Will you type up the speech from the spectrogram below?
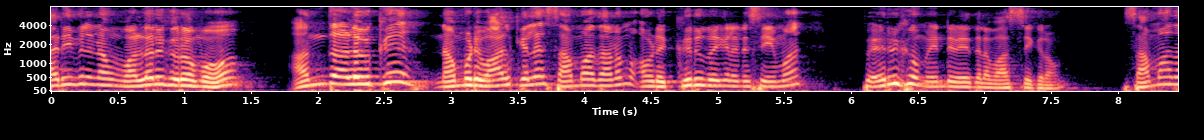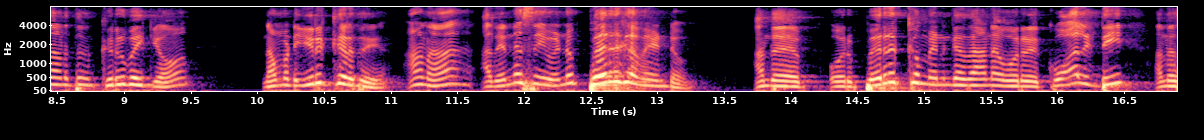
அறிவில் நாம் வளர்கிறோமோ அந்த அளவுக்கு நம்முடைய வாழ்க்கையில் சமாதானம் அவருடைய கிருபைகள் என்ன செய்யுமா? பெருகும் என்று வேதத்துல வாசிக்கிறோம். சமாதானத்துக்கும் கிருபைக்கும் நம்மகிட்ட இருக்கிறது. ஆனால் அது என்ன செய்ய வேண்டும்? பெருக வேண்டும். அந்த ஒரு பெருக்கம் என்கிறதான ஒரு குவாலிட்டி அந்த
